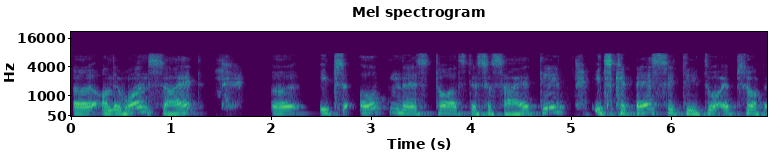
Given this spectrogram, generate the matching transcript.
Uh, on the one side, uh, its openness towards the society, its capacity to absorb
